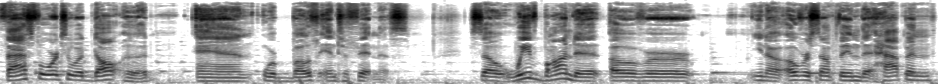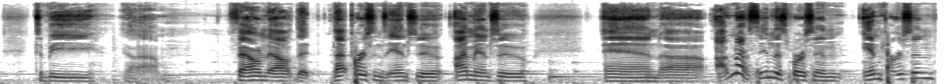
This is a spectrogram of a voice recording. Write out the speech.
Fast forward to adulthood, and we're both into fitness. So we've bonded over, you know, over something that happened to be um, found out that that person's into, I'm into, and uh, I've not seen this person in person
